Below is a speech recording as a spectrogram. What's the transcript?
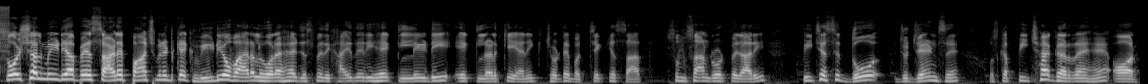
सोशल मीडिया पे साढ़े पाँच मिनट का एक वीडियो वायरल हो रहा है, जिसमें दिखाई दे रही है एक लेडी, एक लड़के, यानी कि छोटे बच्चे के साथ सुनसान रोड पे जा रही। पीछे से दो जो जेंट्स हैं, उसका पीछा कर रहे हैं और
